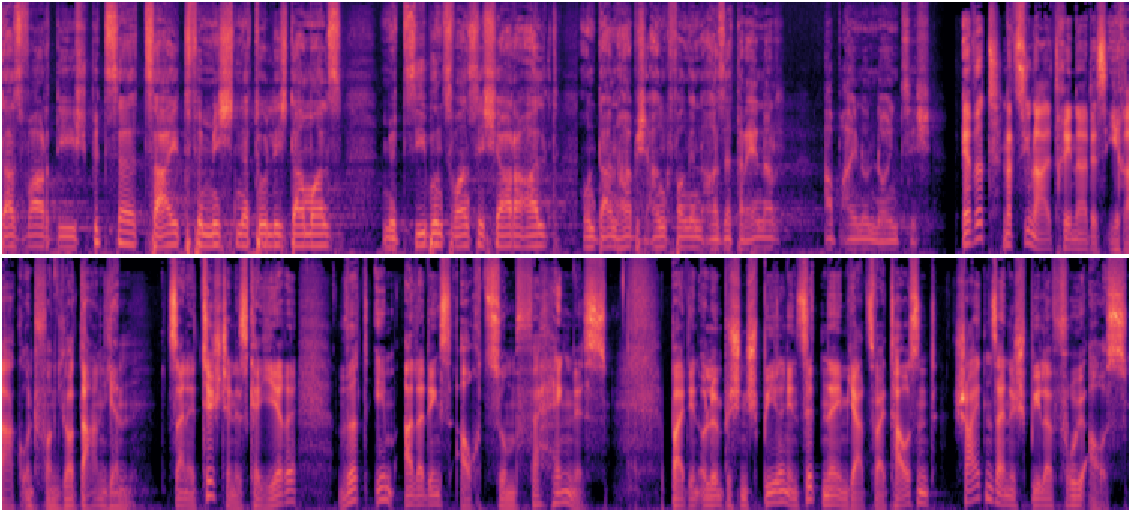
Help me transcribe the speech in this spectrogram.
Das war die spitze Zeit für mich natürlich damals mit 27 Jahren alt und dann habe ich angefangen als Trainer ab 91. Er wird Nationaltrainer des Irak und von Jordanien. Seine Tischtenniskarriere wird ihm allerdings auch zum Verhängnis. Bei den Olympischen Spielen in Sydney im Jahr 2000 scheiden seine Spieler früh aus.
